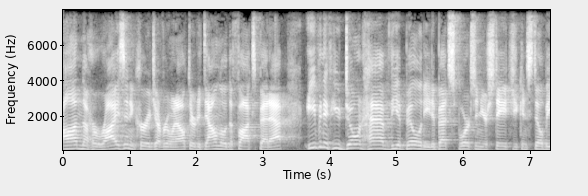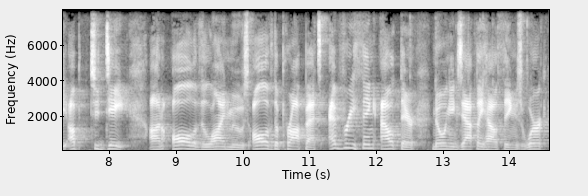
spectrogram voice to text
on the horizon. Encourage everyone out there to download the Fox Bet app. Even if you don't have the ability to bet sports in your state, you can still be up to date on all of the line moves, all of the prop bets, everything out there, knowing exactly how things work.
